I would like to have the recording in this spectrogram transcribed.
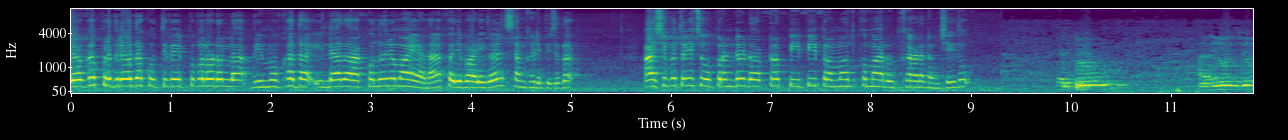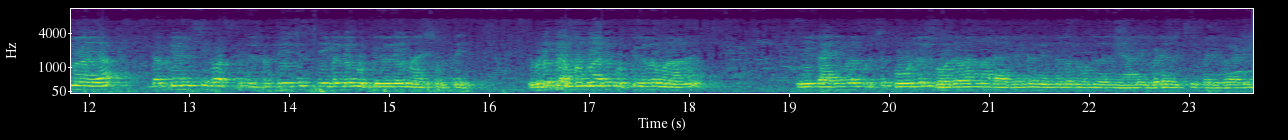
രോഗപ്രതിരോധ കുത്തിവയ്പ്പുകളോടുള്ള വിമുഖത ഇല്ലാതാക്കുന്നതിനുമായാണ് പരിപാടികൾ സംഘടിപ്പിച്ചത്. ആശുപത്രി superintendent doctor P P Pramod Kumar ഉദ്ഘാടനം ചെയ്തു. ഏറ്റവും അനുയോജ്യമായ ഡബ്ല്യു എൻ സി ഹോസ്പിറ്റൽ പ്രത്യേകിച്ച് സ്ത്രീകളുടെയും കുട്ടികളുടെയും ആശുപത്രി. ഇവിടുത്തെ അമ്മമാരും കുട്ടികളുമാണ് ഈ കാര്യങ്ങളെക്കുറിച്ച് കൂടുതൽ ബോധവാന്മാരാകേണ്ടത് എന്നുള്ളത് കൊണ്ട് തന്നെയാണ് ഇവിടെ വെച്ച് ഈ പരിപാടി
